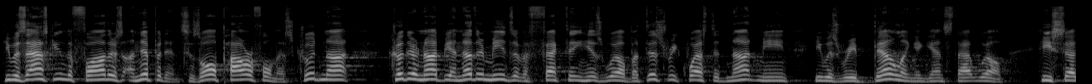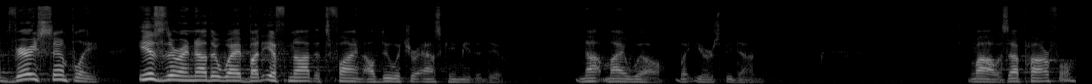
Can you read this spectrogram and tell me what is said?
He was asking the Father's omnipotence, his all powerfulness, could not could there not be another means of effecting his will? But this request did not mean he was rebelling against that will. He said very simply, Is there another way? But if not, that's fine. I'll do what you're asking me to do. Not my will, but yours be done. Wow, is that powerful?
